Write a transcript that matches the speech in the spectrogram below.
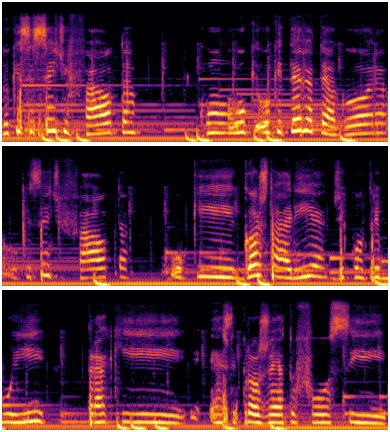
do que se sente falta com o que, o que teve até agora, o que sente falta o que gostaria de contribuir para que esse projeto fosse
